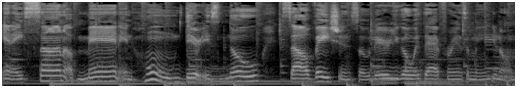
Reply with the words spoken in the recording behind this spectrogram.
and a son of man in whom there is no salvation. So there you go with that, friends. I mean, you know,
